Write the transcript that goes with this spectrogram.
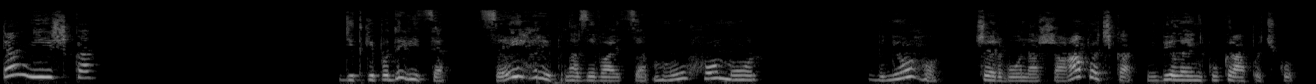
та ніжка. Дітки, подивіться, цей гриб називається мухомор. В нього червона шапочка в біленьку крапочку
